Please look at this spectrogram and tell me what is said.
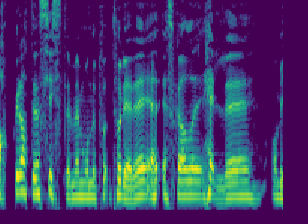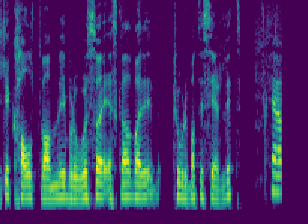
akkurat den siste med monitorere, jeg skal helle, om ikke kaldt vann i blodet, så jeg skal bare problematisere det litt. Ja.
